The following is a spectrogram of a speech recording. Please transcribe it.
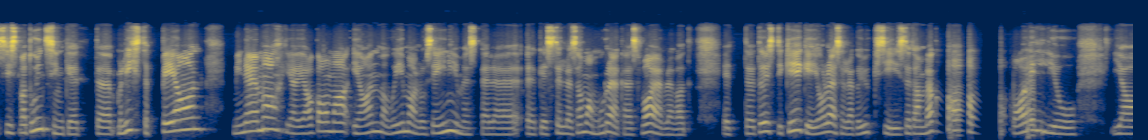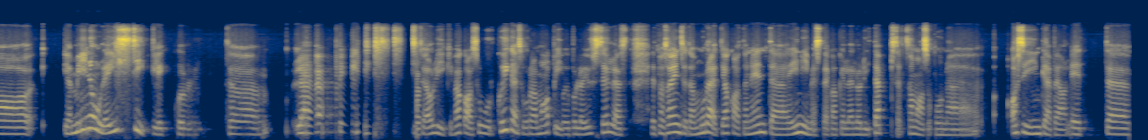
siis ma tundsingi, et ma lihtsalt pean minema ja jagama ja andma võimaluse inimestele, kes sellesama mure käes vaevlevad. et tõesti, keegi ei ole sellega üksi, seda on väga palju. Ja, ja minule isiklikult läbi see oligi väga suur, kõige suurem abi võib-olla just sellest, et ma sain seda muret jagada nende inimestega, kellel oli täpselt samasugune asi hinge peal, et, äh,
